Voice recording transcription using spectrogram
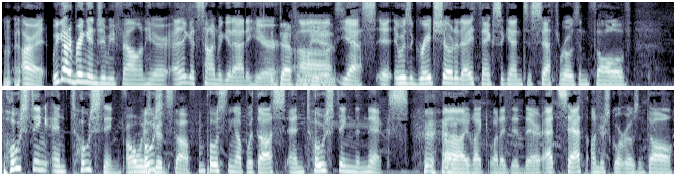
All right, we got to bring in Jimmy Fallon here. I think it's time to get out of here. It definitely Uh, is. Yes, it, it was a great show today. Thanks again to Seth Rosenthal of posting and toasting. From Always post- good stuff. From posting up with us and toasting the Knicks. uh, I like what I did there at Seth underscore Rosenthal.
